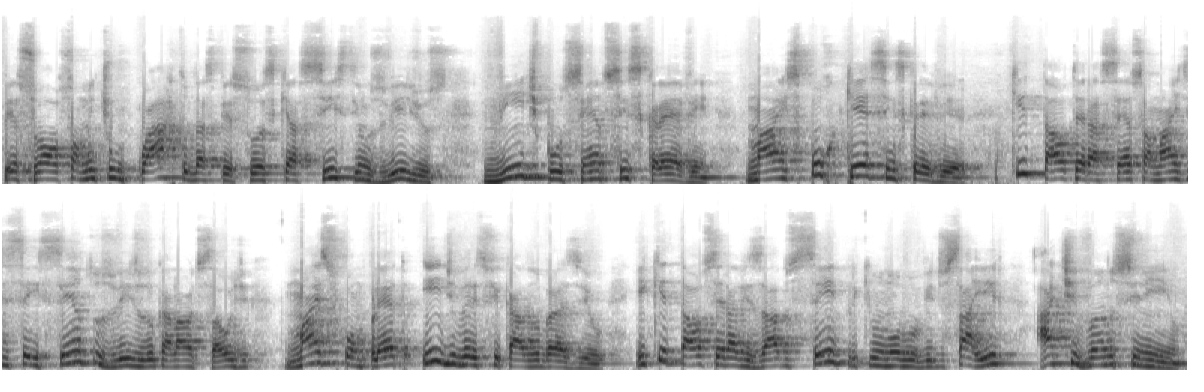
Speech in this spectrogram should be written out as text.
Pessoal, somente um quarto das pessoas que assistem os vídeos, 20% se inscrevem. Mas por que se inscrever? Que tal ter acesso a mais de 600 vídeos do canal de saúde mais completo e diversificado do Brasil? E que tal ser avisado sempre que um novo vídeo sair, ativando o sininho?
